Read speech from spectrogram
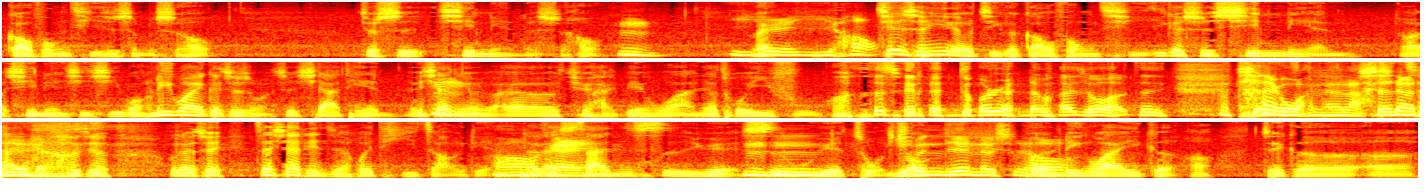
高峰期是什么时候？就是新年的时候。嗯，一月一号。健身业有几个高峰期，一个是新年啊，新年新希望；另外一个是什么？是夏天，因为夏天要要去海边玩，要脱衣服，所以很多人都说这太晚了啦。身材然后就 OK，所以在夏天只能会提早一点，大概三四月、四五月左右。春天的时候。另外一个哈，这个呃，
